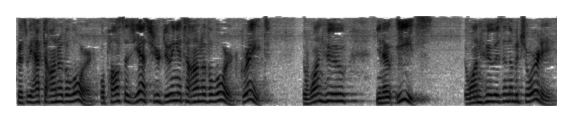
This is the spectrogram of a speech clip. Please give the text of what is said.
because we have to honor the Lord. Well, Paul says, yes, you're doing it to honor the Lord. Great. The one who, you know, eats, the one who is in the majority,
